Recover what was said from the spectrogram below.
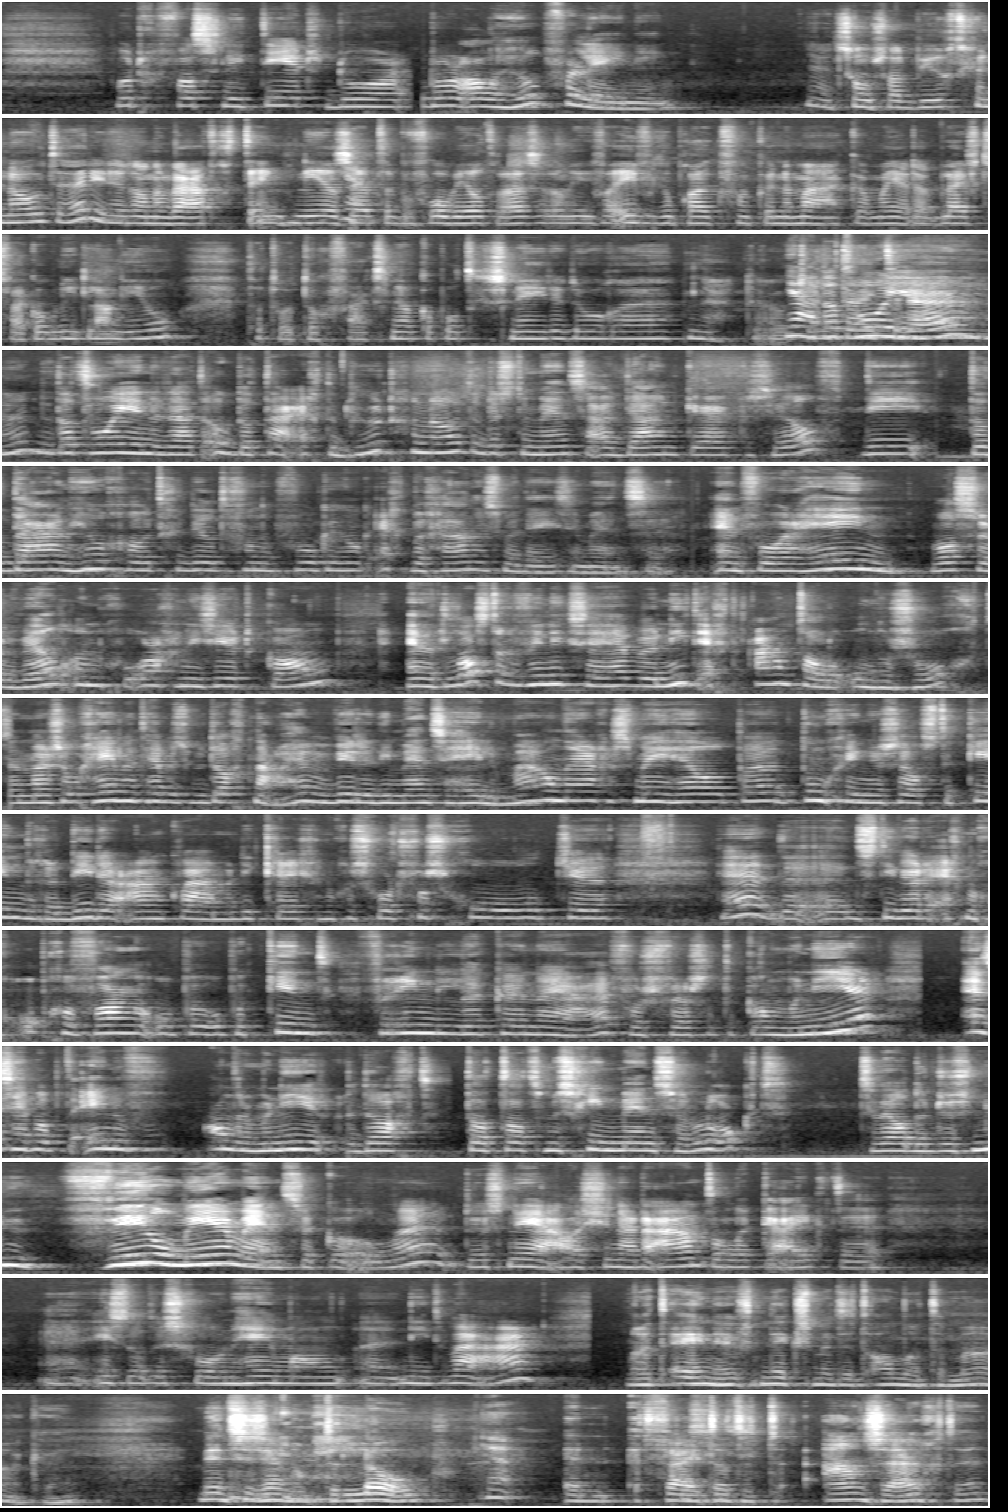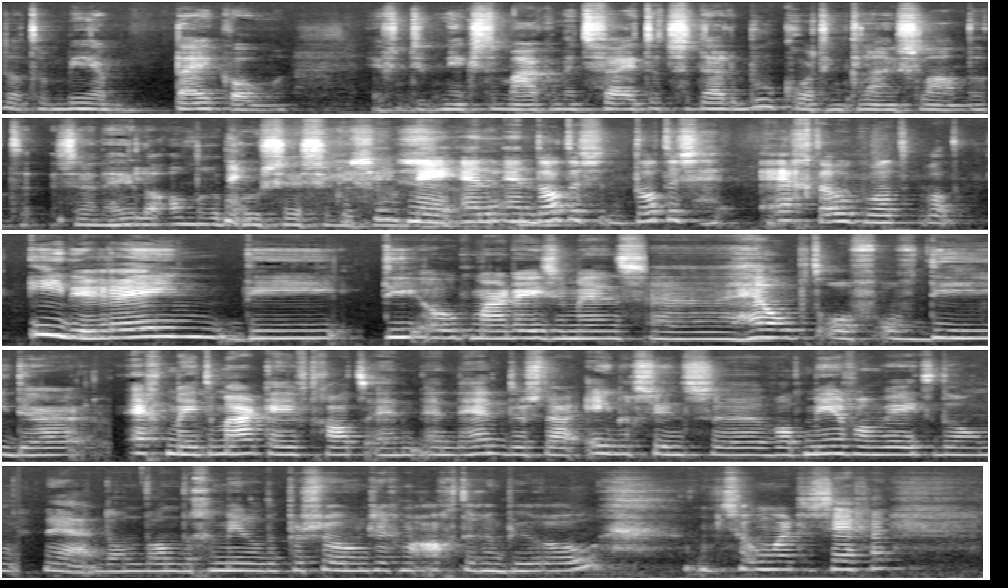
wordt gefaciliteerd door, door alle hulpverlening. Ja, soms wat buurtgenoten hè, die er dan een watertank neerzetten, bijvoorbeeld, waar ze dan in ieder geval even gebruik van kunnen maken. Maar ja, dat blijft vaak ook niet lang heel. Dat wordt toch vaak snel kapot gesneden door eh nou, de Ja, dat hoor, je, daar, hè. dat hoor je inderdaad ook. Dat daar echt de buurtgenoten, dus de mensen uit Duinkerken zelf, die, dat daar een heel groot gedeelte van de bevolking ook echt begaan is met deze mensen. En voorheen was er wel een georganiseerd kamp. En het lastige vind ik, ze hebben niet echt aantallen onderzocht. Maar zo op een gegeven moment hebben ze bedacht, nou, hè, we willen die mensen helemaal nergens mee helpen. Toen gingen zelfs de kinderen die daar aankwamen, die kregen nog een soort van schooltje. Hè, dus die werden echt nog opgevangen op, op een kindvriendelijke, nou ja, hè, voor zover dat kan manier. En ze hebben op de een of andere manier bedacht dat dat misschien mensen lokt. Terwijl er dus nu veel meer mensen komen. Dus nou ja, als je naar de aantallen kijkt, eh, is dat dus gewoon helemaal eh, niet waar. Maar het een heeft niks met het ander te maken. Mensen zijn op de loop. Ja. En het feit dat het aanzuigt, hè, dat er meer bij komen, heeft natuurlijk niks te maken met het feit dat ze daar de boelkorting klein slaan. Dat zijn hele andere Nee, processen. die precies. Nee, en, en dat, is, dat is echt ook wat, wat iedereen die, die ook maar deze mens eh, helpt of, of die er echt mee te maken heeft gehad en, en hè, dus daar enigszins eh, wat meer van weet dan, nou ja, dan, dan de gemiddelde persoon zeg maar, achter een bureau, om het zo maar te zeggen.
